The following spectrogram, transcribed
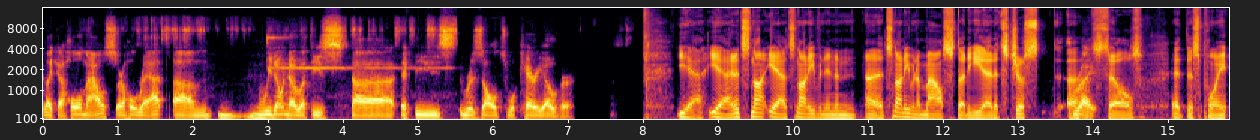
like a whole mouse or a whole rat, um, we don't know what these uh, if these results will carry over. Yeah, yeah, and it's not. Yeah, it's not even in an. Uh, it's not even a mouse study yet. It's just uh, right. cells at this point.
